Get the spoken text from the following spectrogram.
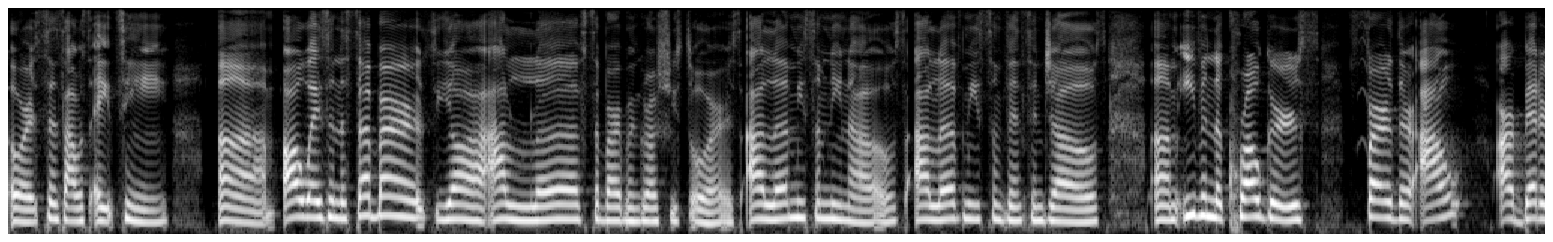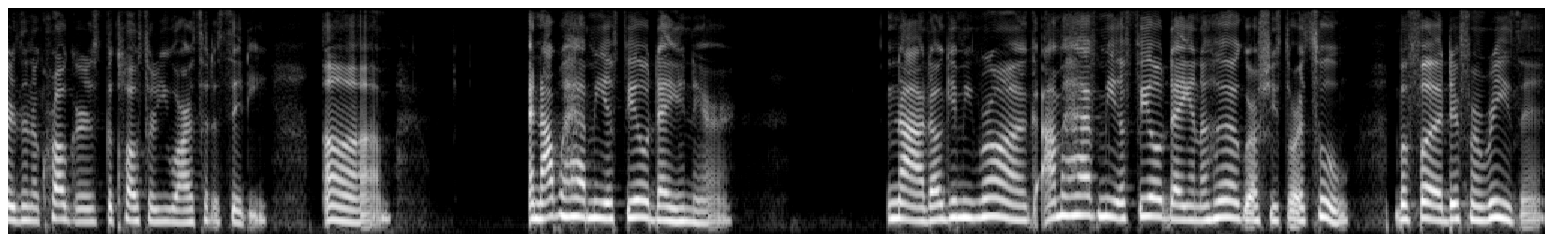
or since I was eighteen. Um, always in the suburbs, y'all. I love suburban grocery stores. I love me some Nino's. I love me some Vince & Joe's. Um, even the Kroger's further out are better than the Kroger's the closer you are to the city. Um, and I would have me a field day in there. Nah, don't get me wrong. I'm gonna have me a field day in a hood grocery store too but for a different reason.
